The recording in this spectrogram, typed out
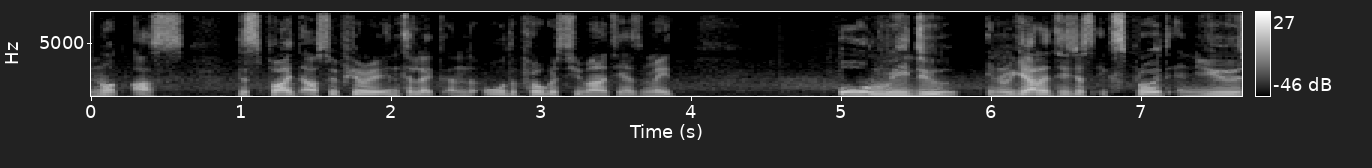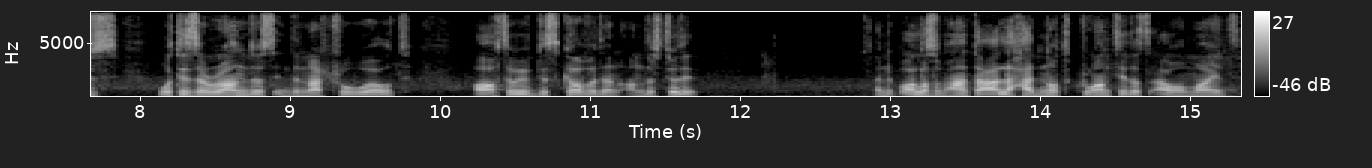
not us, despite our superior intellect and all the progress humanity has made. All we do in reality is just exploit and use what is around us in the natural world after we've discovered and understood it. And if Allah subhanahu wa ta'ala had not granted us our minds,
